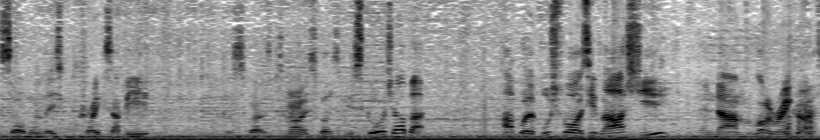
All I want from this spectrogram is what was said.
beside one of these creeks up here. Because tomorrow's supposed to be a scorcher, but up where the bushfires hit last year and um, a lot of regrowth.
